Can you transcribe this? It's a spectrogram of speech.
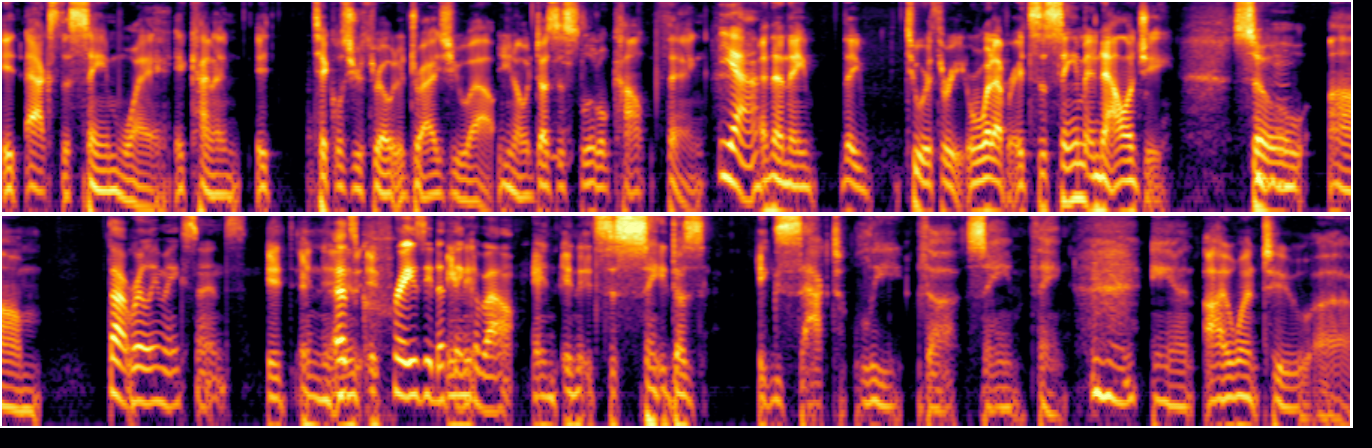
it acts the same way. It kind of it tickles your throat, it dries you out. You know, it does this little count thing. Yeah. And then they they two or three or whatever. It's the same analogy. So um That really makes sense. it and, That's and crazy to think it- about. and and it's the same it does exactly the same thing Mm-hmm. and i went to uh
